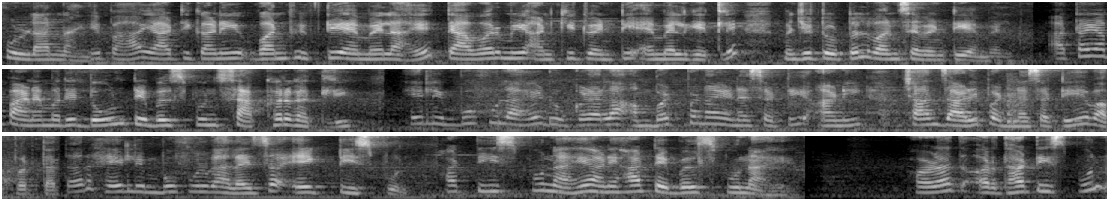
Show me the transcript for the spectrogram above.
फुलणार नाही. हे पहा या ठिकाणी वन फिफ्टी एम एल आहे. त्यावर मी आणखी ट्वेंटी एम एल घेतले म्हणजे total one seventy M L आता या पाण्यामध्ये दोन टेबलस्पून साखर घातली. हे लिंबू फूल आहे ढोकळ्याला आंबटपणा येण्यासाठी आणि छान जाळी पडण्यासाठी हे वापरतात. तर हे लिंबू फूल घालायचं एक टीस्पून हा टीस्पून आहे आणि हा टेबल स्पून आहे. हळद अर्धा टीस्पून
